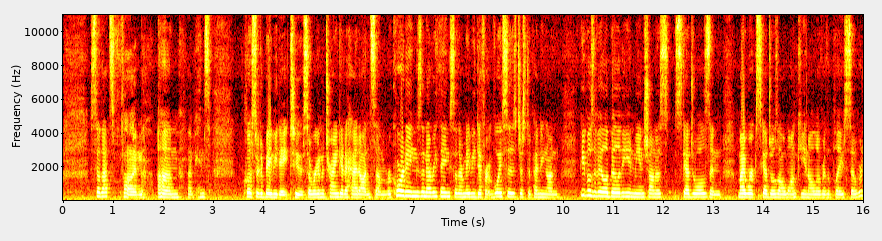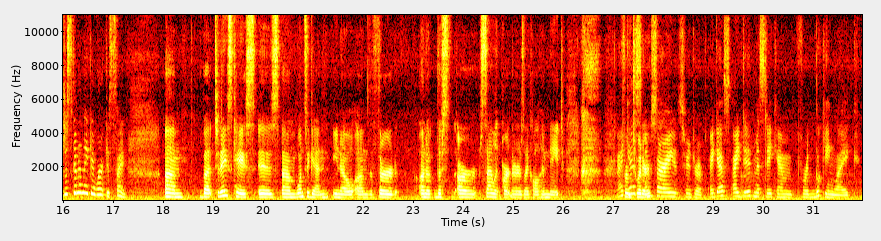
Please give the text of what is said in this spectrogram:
so that's fun. Um, that means closer to baby date too. So we're gonna try and get ahead on some recordings and everything. So there may be different voices just depending on people's availability and me and Shauna's schedules and my work schedule's all wonky and all over the place. So we're just gonna make it work. It's fine. Um, but today's case is um, once again, you know, um, the third, the our silent partner, as I call him, Nate, I from guess, Twitter. I'm sorry to interrupt. I guess I did mistake him for looking like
